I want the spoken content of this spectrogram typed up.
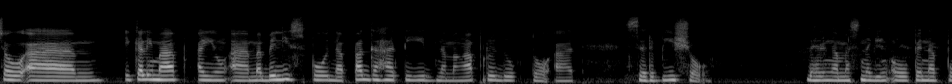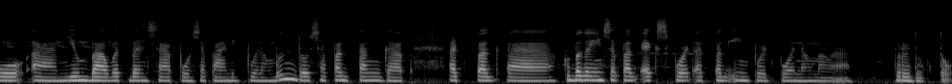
So um ikalima ay yung uh, mabilis po na paghahatid ng mga produkto at serbisyo dahil nga mas naging open na po um, yung bawat bansa po sa panig po ng mundo sa pagtanggap at pag uh, kumbaga yung sa pag-export at pag-import po ng mga produkto.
